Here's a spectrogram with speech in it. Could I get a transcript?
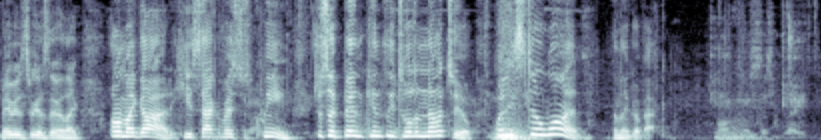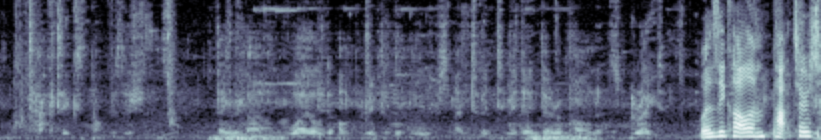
Maybe it's because they're like, oh my god, he sacrificed his queen, just like Ben Kingsley told him not to, but he still won. And they go back. Marcos doesn't play tactics, not position. They rely on wild, unpredictable moves meant to intimidate their opponents. Great. What does he call them? Patzers?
